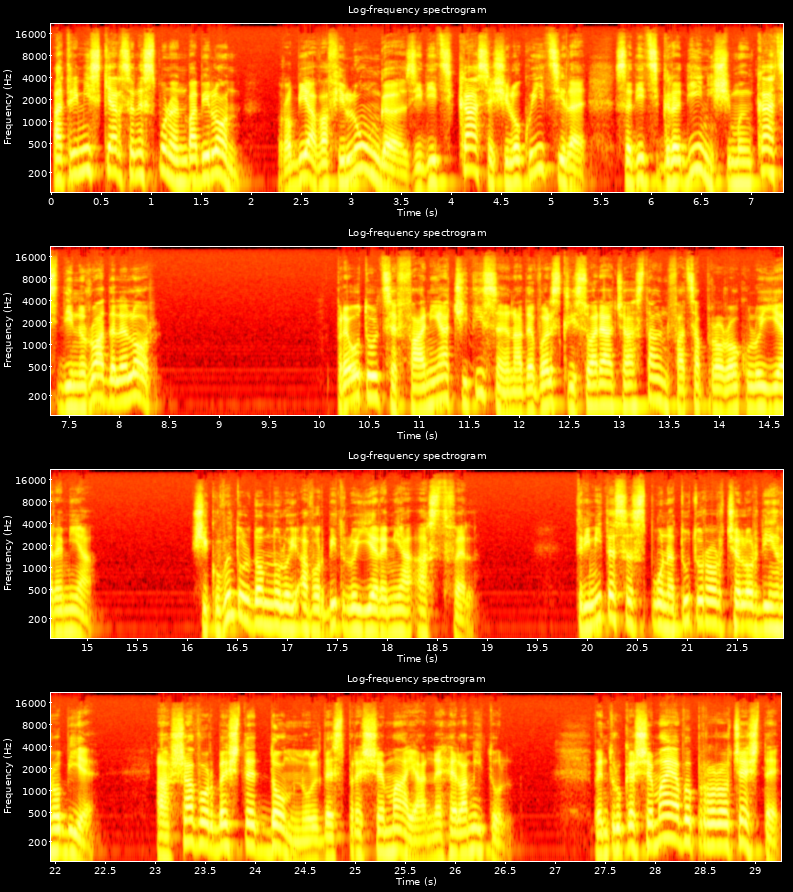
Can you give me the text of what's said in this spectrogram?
a trimis chiar să ne spună în Babilon, robia va fi lungă, zidiți case și locuițile, sădiți grădini și mâncați din roadele lor. Preotul Cefania citise în adevăr scrisoarea aceasta în fața prorocului Ieremia. Și cuvântul Domnului a vorbit lui Ieremia astfel. Trimite să spună tuturor celor din robie, așa vorbește Domnul despre Șemaia, Nehelamitul. Pentru că Șemaia vă prorocește,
